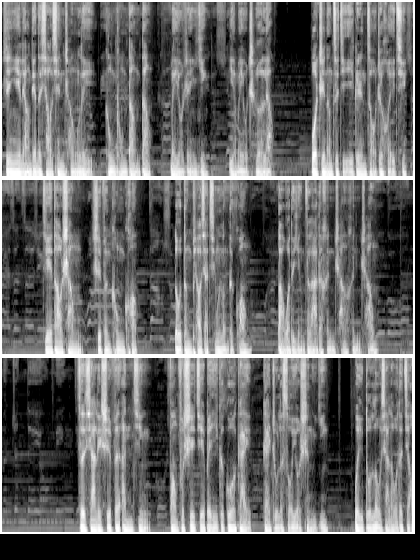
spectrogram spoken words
深夜两点的小县城里空空荡荡，没有人影，也没有车辆，我只能自己一个人走着回去。街道上十分空旷，路灯飘下清冷的光，把我的影子拉得很长很长。四下里十分安静。仿佛世界被一个锅盖盖住了所有声音，唯独漏下了我的脚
